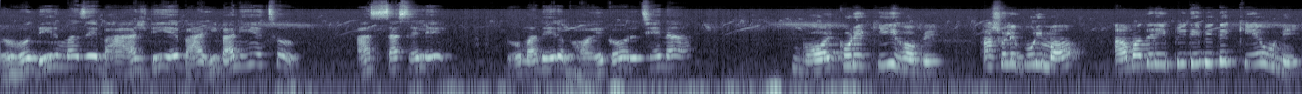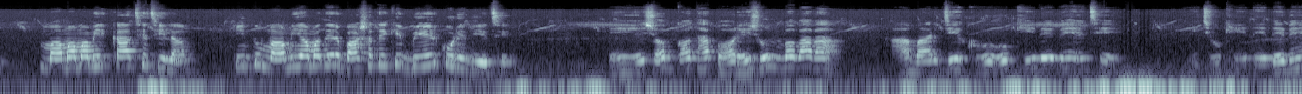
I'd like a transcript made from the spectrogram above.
নদীর মাঝে বাঁশ দিয়ে বাড়ি বানিয়েছ? আচ্ছা ছেলে তোমাদের ভয় করছে না? ভয় করে কি হবে? আসলে বুড়িমা আমাদের এই পৃথিবীতে কেউ নেই। মামা মামির কাছে ছিলাম কিন্তু মামি আমাদের বাসা থেকে বের করে দিয়েছে। এসব কথা পরে শুনব বাবা। আমার যে খুব খিদে পেয়েছে কিছু খেতে দেবে?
